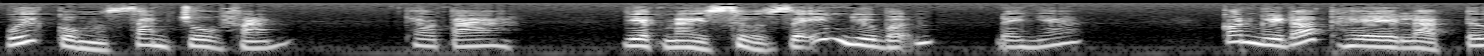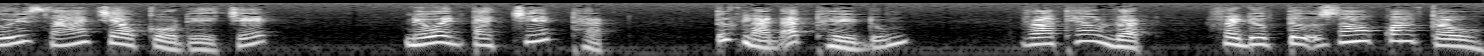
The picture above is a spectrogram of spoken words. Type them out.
Cuối cùng Sancho phán. Theo ta, việc này xử dễ như bỡn. Đây nhé. Con người đó thề là tới giá treo cổ để chết. Nếu anh ta chết thật, tức là đã thề đúng, và theo luật phải được tự do qua cầu.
